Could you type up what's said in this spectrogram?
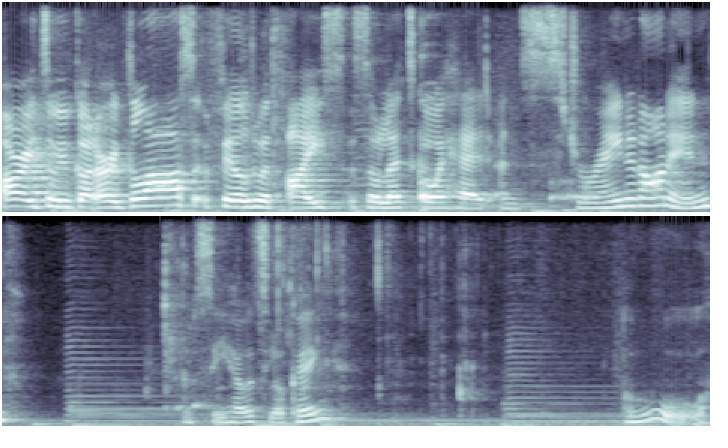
All right, so we've got our glass filled with ice. So let's go ahead and strain it on in and see how it's looking. Ooh.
